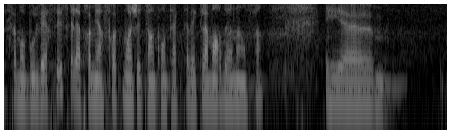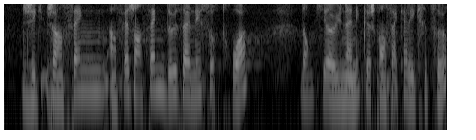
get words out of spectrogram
ça m'a bouleversée. C'est la première fois que moi, j'étais en contact avec la mort d'un enfant. Et j'enseigne, en fait, j'enseigne deux années sur trois. Donc, il y a une année que je consacre à l'écriture.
